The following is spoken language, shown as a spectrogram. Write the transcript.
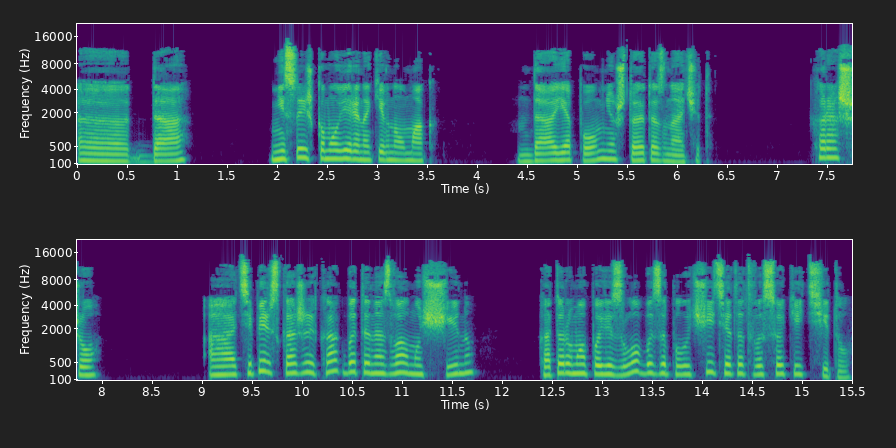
«Э, да», — не слишком уверенно кивнул маг. «Да, я помню, что это значит». «Хорошо. А теперь скажи, как бы ты назвал мужчину, которому повезло бы заполучить этот высокий титул?»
